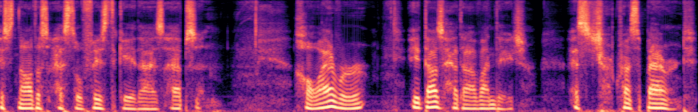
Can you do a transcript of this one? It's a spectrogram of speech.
it's not as sophisticated as Epson. However, it does have the advantage. It's transparent,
